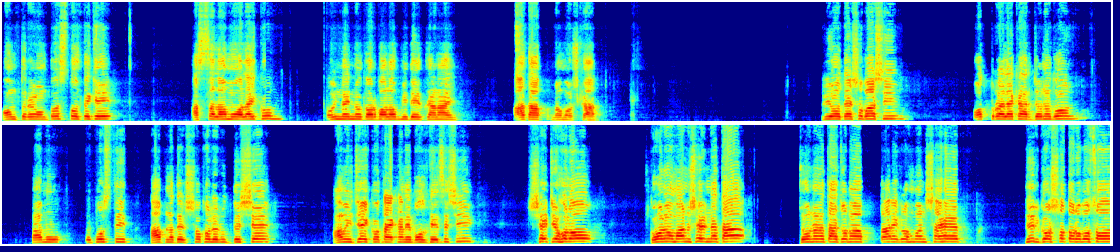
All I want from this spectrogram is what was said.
অন্তরের অন্তঃস্থল থেকে আসসালামু আলাইকুম। অন্যান্য ধর্মাবলম্বীদের জানাই আদাব, নমস্কার। প্রিয় দেশবাসী, অত্র এলাকার জনগণ, আমি উপস্থিত আপনাদের সকলের উদ্দেশ্যে আমি যে কথা এখানে বলতে এসেছি সেটি হলো গণমানুষের নেতা, জননেতা জনাব তারেক রহমান সাহেব, দীর্ঘ সতেরো বছর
